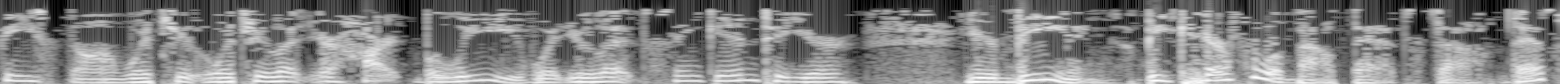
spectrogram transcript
feast on, what you what you let your heart believe, what you let sink into your your being. Be careful about that stuff. That's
